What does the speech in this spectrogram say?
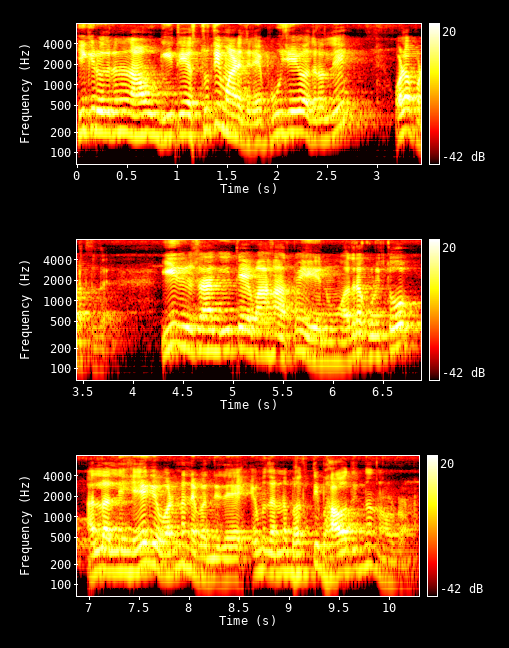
ಹೀಗಿರುವುದರಿಂದ ನಾವು ಗೀತೆಯ ಸ್ತುತಿ ಮಾಡಿದರೆ ಪೂಜೆಯು ಅದರಲ್ಲಿ ಒಳಪಡ್ತದೆ ಈ ದಿವಸ ಗೀತೆಯ ಮಹಾತ್ಮ ಏನು? ಅದರ ಕುರಿತು ಅಲ್ಲಲ್ಲಿ ಹೇಗೆ ವರ್ಣನೆ ಬಂದಿದೆ ಎಂಬುದನ್ನು ಭಕ್ತಿ ಭಾವದಿಂದ ನೋಡೋಣ.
